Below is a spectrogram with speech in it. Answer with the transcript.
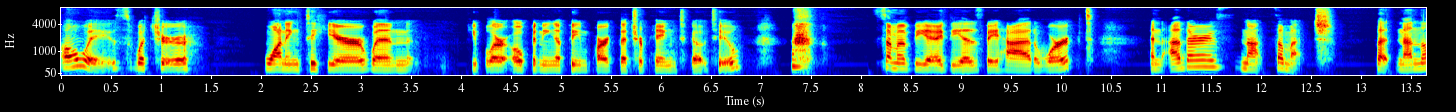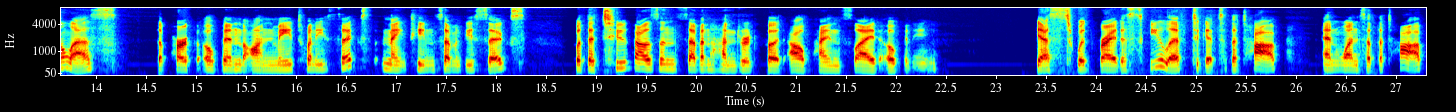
always what you're wanting to hear when people are opening a theme park that you're paying to go to. Some of the ideas they had worked, and others not so much. But nonetheless, the park opened on May 26, 1976, with a 2,700 foot alpine slide opening. Guests would ride a ski lift to get to the top, and once at the top,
